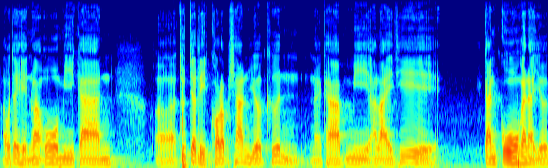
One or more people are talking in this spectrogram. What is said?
เราก็จะเห็นว่าโอ้มีการ ทุจริตคอร์รัปชันเยอะขึ้นนะครับ มีอะไรที่การโกงกันอะเยอะ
